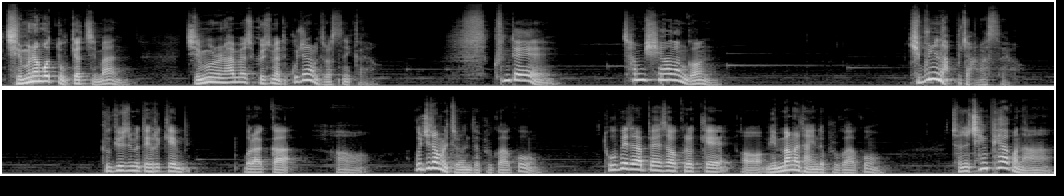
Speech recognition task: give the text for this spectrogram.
질문한 것도 웃겼지만 질문을 하면서 교수님한테 꾸준함을 들었으니까요. 근데 참 희한한 건 기분이 나쁘지 않았어요. 그 교수님한테 그렇게 뭐랄까 어, 꾸지람을 들었는데 불구하고 또 후배들 앞에서 그렇게 어, 민망을 당했는데 불구하고 전혀 창피하거나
